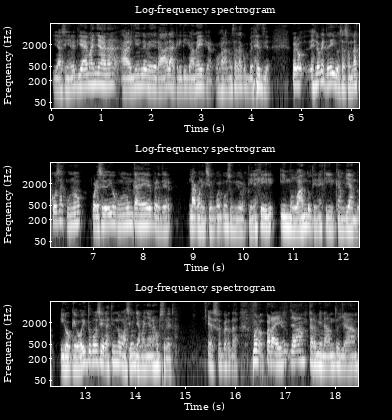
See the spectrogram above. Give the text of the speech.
Y así en el día de mañana alguien le verá la crítica maker. Ojalá no sea la competencia. Pero es lo que te digo, o sea, son las cosas que uno, por eso yo digo que uno nunca debe perder la conexión con el consumidor. Tienes que ir innovando, tienes que ir cambiando. Y lo que hoy tú consideraste innovación ya mañana es obsoleto. Eso es verdad. Bueno, para ir ya terminando, ya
